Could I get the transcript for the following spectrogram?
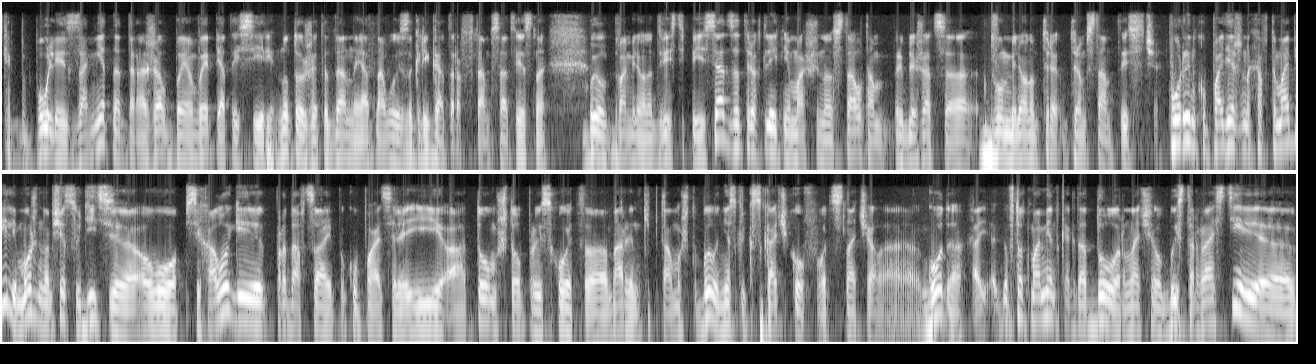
как бы более заметно дорожал BMW пятой серии. Ну, тоже это данные одного из агрегаторов. Там, соответственно, был 2 миллиона 250 за трехлетнюю машину, стал там приближаться к 2 миллионам 300 тысяч. По рынку поддержанных автомобилей можно вообще судить э, о психологии продавца и покупателя и о том, что происходит э, на рынке, потому что было несколько скачков вот с начала года. А, в тот момент, когда доллар начал быстро расти, э,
